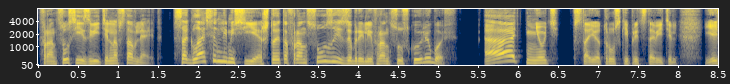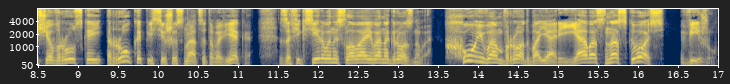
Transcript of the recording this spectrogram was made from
Француз язвительно вставляет. Согласен ли месье, что это французы изобрели французскую любовь? «Отнюдь!» — встает русский представитель. «Еще в русской рукописи XVI века зафиксированы слова Ивана Грозного. «Хуй вам в рот, бояре, я вас насквозь вижу!»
